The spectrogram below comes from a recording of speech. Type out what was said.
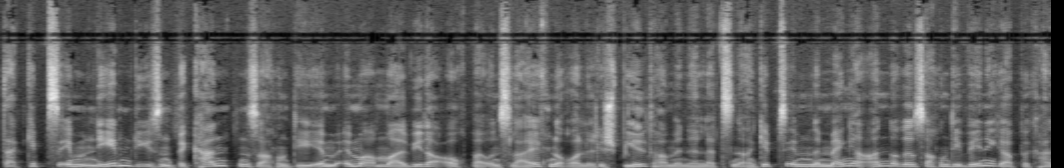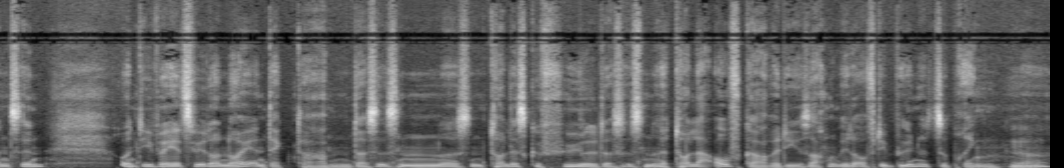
da gibt es eben neben diesen bekannten Sachen, die eben immer mal wieder auch bei uns live eine Rolle gespielt haben in den letzten Jahren, gibt es eben eine Menge andere Sachen, die weniger bekannt sind und die wir jetzt wieder neu entdeckt haben. Das ist ein, das ist ein tolles Gefühl, das ist eine tolle Aufgabe, die Sachen wieder auf die Bühne zu bringen. Mhm. Ja.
